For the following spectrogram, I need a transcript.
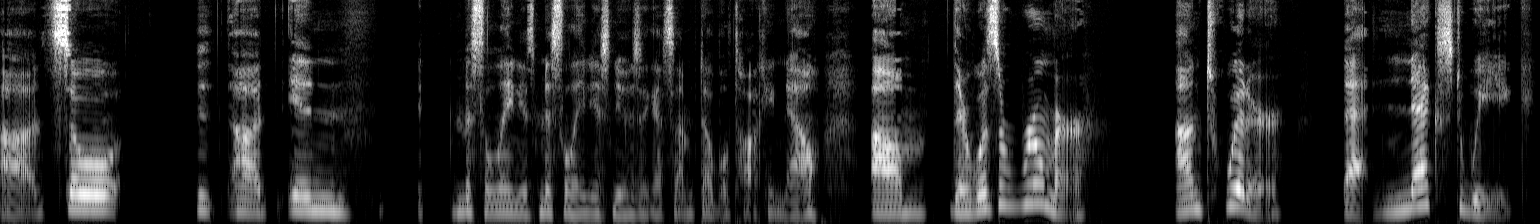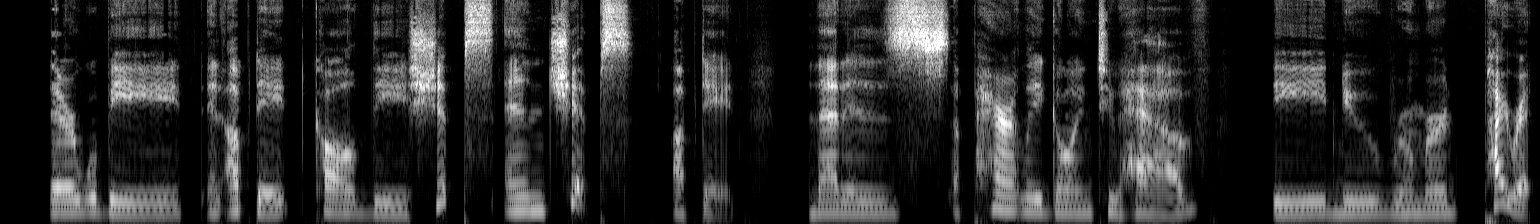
Uh, so, uh, in miscellaneous miscellaneous news, I guess I'm double talking now. Um, there was a rumor on Twitter that next week there will be an update called the Ships and Chips update. That is apparently going to have the new rumored pirate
